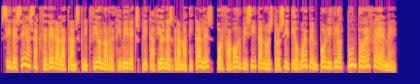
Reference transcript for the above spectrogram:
Si deseas acceder a la transcripción o recibir explicaciones gramaticales, por favor visita nuestro sitio web en polyglot.fm.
